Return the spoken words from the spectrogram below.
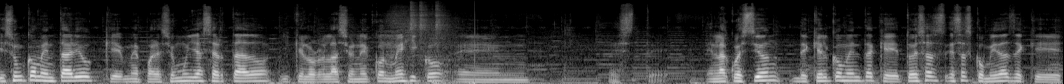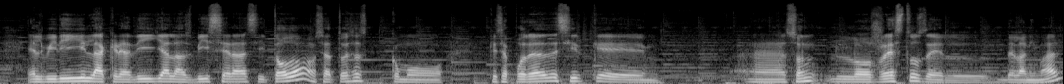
hizo un comentario que me pareció muy acertado y que lo relacioné con México en, este, en la cuestión de que él comenta que todas esas, esas comidas de que el viril, la creadilla, las vísceras y todo, o sea, todas esas como que se podría decir que ah, son los restos del, del animal.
